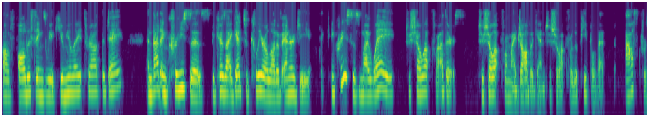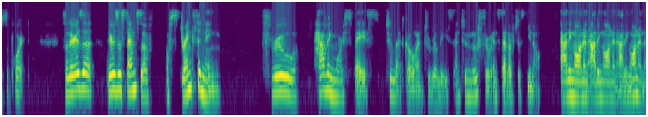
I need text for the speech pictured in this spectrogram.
of all the things we accumulate throughout the day. And that increases because I get to clear a lot of energy, it increases my way to show up for others, to show up for my job again, to show up for the people that ask for support. So there is a there is a sense of of strengthening through having more space to let go and to release and to move through instead of just, you know, adding on and adding on and adding on. And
